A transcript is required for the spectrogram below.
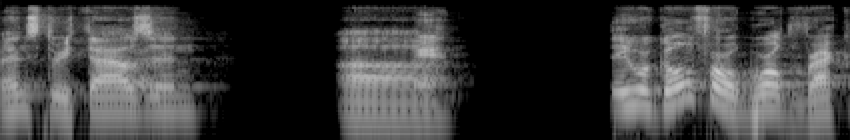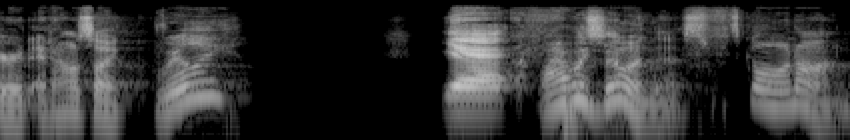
men's three thousand. Uh, Man. they were going for a world record, and I was like, really? Yeah. Why are we listen, doing this? What's going on?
